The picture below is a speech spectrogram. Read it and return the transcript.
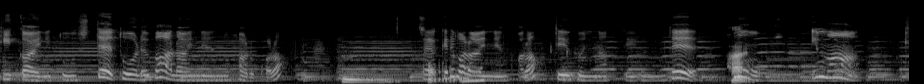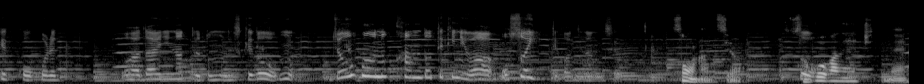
議会に通して通れば来年の春からうん、早ければ来年からっていう風になっているので、はい。もう今結構これ話題になってると思うんですけどもう情報の感度的には遅いって感じなんですよ。そうなんですよ。そこがね、ちょっとね、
